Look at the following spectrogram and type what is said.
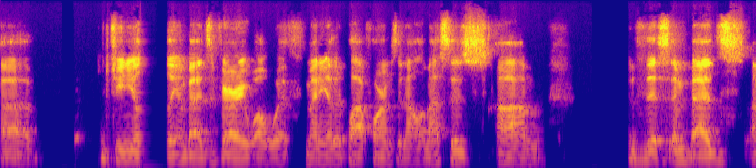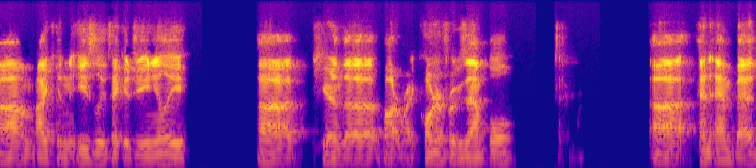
uh, Genially embeds very well with many other platforms and LMSs. Um, this embeds, um, I can easily take a Genially uh, here in the bottom right corner, for example, uh, and embed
